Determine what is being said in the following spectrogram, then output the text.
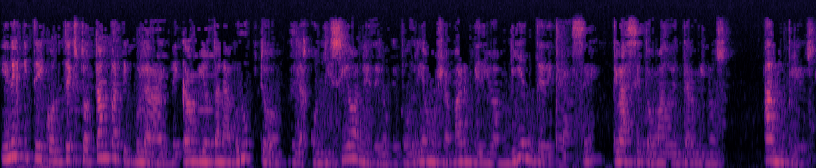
En este contexto tan particular, de cambio tan abrupto de las condiciones de lo que podríamos llamar medio ambiente de clase, clase tomado en términos amplios,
